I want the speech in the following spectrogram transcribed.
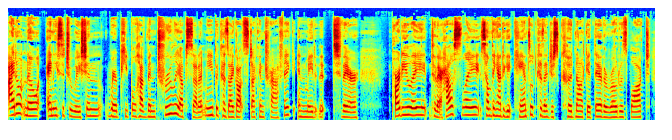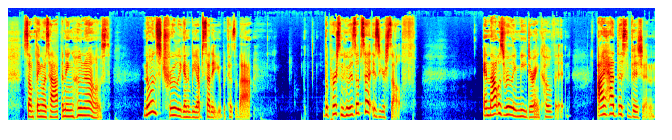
I don't know any situation where people have been truly upset at me because I got stuck in traffic and made it to their party late, to their house late. Something had to get canceled because I just could not get there. The road was blocked. Something was happening. Who knows? No one's truly going to be upset at you because of that. The person who is upset is yourself. And that was really me during COVID. I had this vision.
